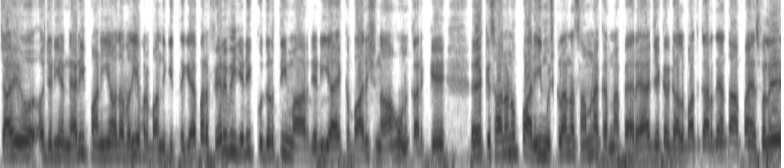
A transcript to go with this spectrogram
ਚਾਹੇ ਉਹ ਜਿਹੜੀਆਂ ਨਹਿਰੀ ਪਾਣੀ ਆ ਉਹਦਾ ਵਧੀਆ ਪ੍ਰਬੰਧ ਕੀਤੇ ਗਏ ਪਰ ਫਿਰ ਵੀ ਜਿਹੜੀ ਕੁਦਰਤੀ ਮਾਰ ਜਿਹੜੀ ਆ, ਇੱਕ ਬਾਰਿਸ਼ ਨਾ ਹੋਣ ਕਰਕੇ ਕਿਸਾਨਾਂ ਨੂੰ ਭਾਰੀ ਮੁਸ਼ਕਲਾਂ ਦਾ ਸਾਹਮਣਾ ਕਰਨਾ ਪੈ ਰਿਹਾ ਜੇਕਰ ਗੱਲਬਾਤ ਕਰਦੇ ਆ ਤਾਂ ਆਪਾਂ ਇਸ ਵੇਲੇ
